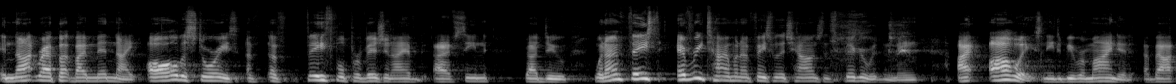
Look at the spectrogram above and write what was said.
and not wrap up by midnight. All the stories of, of faithful provision I have, I have seen God do. When I'm faced, every time when I'm faced with a challenge that's bigger than me, I always need to be reminded about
